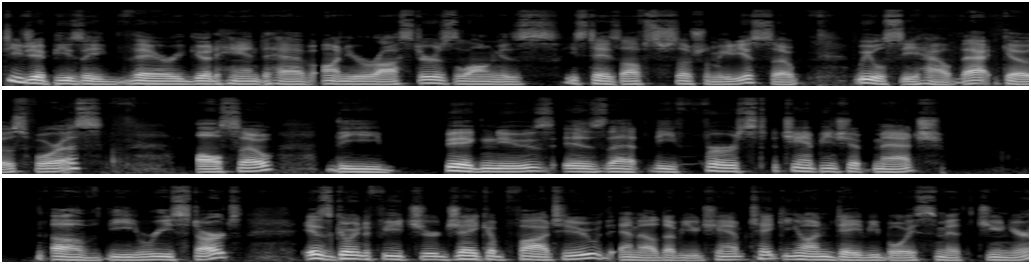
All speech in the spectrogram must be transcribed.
TJP is a very good hand to have on your roster as long as he stays off social media. So we will see how that goes for us. Also, the big news is that the first championship match of the restart is going to feature Jacob Fatu, the MLW champ, taking on Davy Boy Smith Jr.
